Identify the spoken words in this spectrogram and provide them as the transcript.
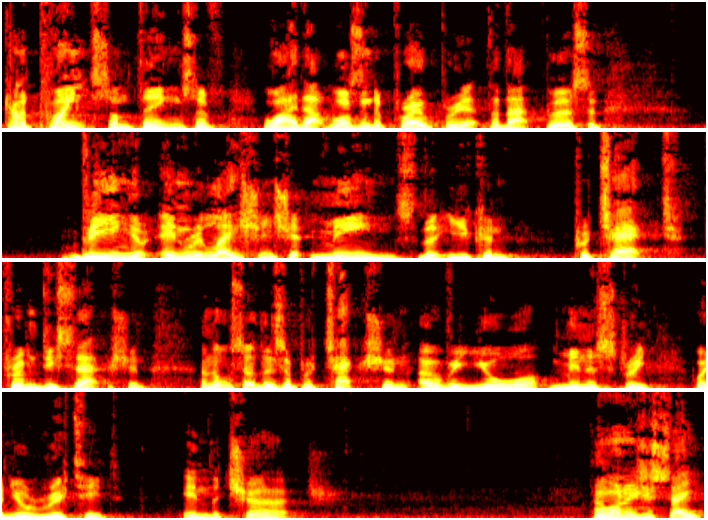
kind of point some things of why that wasn't appropriate for that person. Being in relationship means that you can protect from deception. And also there's a protection over your ministry when you're rooted in the church. I want to just say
